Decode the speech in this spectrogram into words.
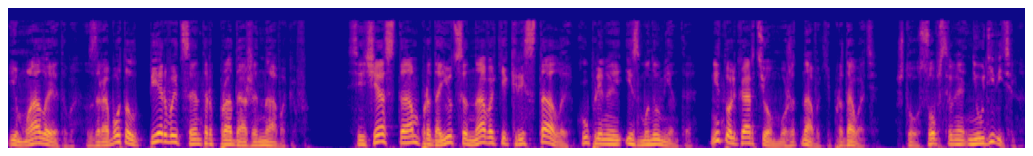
И мало этого, заработал первый центр продажи навыков. Сейчас там продаются навыки-кристаллы, купленные из монумента. Не только Артем может навыки продавать, что, собственно, неудивительно.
